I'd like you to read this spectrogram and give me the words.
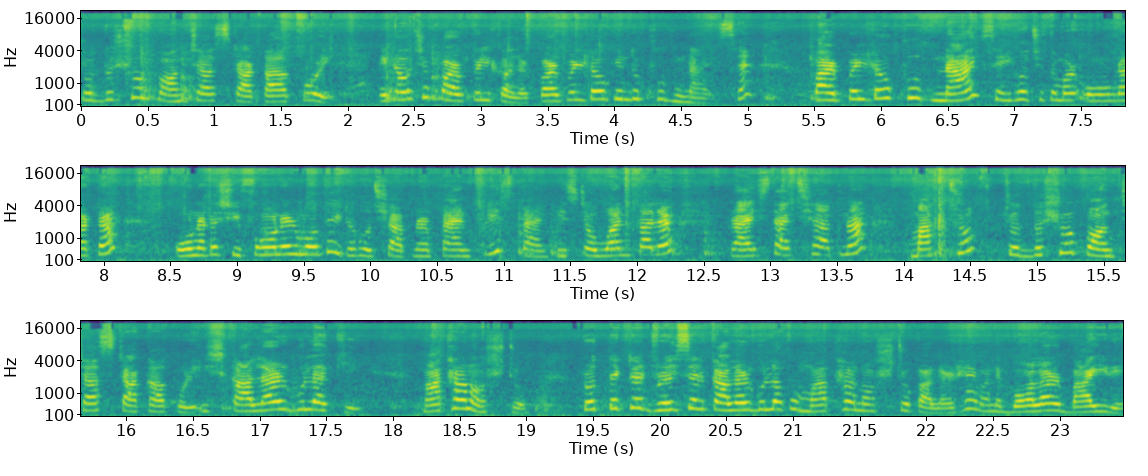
চোদ্দোশো পঞ্চাশ টাকা করে। এটা হচ্ছে পার্পেল কালার পার্পেলটাও কিন্তু খুব নাইস হ্যাঁ? পার্পেলটাও খুব নাইস এই হচ্ছে তোমার ওড়নাটা। ওড়নাটা শিফনের মধ্যে। এটা হচ্ছে আপনার প্যান্ট পিস প্যান্ট পিসটা ওয়ান কালার প্রাইস থাকছে আপনার মাত্র চোদ্দোশো পঞ্চাশ টাকা করে। ইস কালারগুলা কি? মাথা নষ্ট। প্রত্যেকটা ড্রেসের কালারগুলো খুব মাথা নষ্ট কালার হ্যাঁ? মানে বলার বাইরে।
